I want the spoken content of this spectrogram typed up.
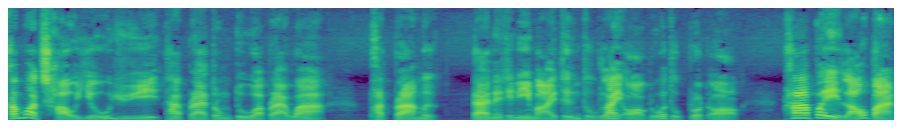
คำว่าเฉาหยหยีถ้าแปลตรงตัวแปลว่า ผัดปลาหมึก แต่ในที่นี้หมายถึงถูกไล่ออกหรือว่าถูกปลดออกถ้าเป้ยเหลาป่าน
